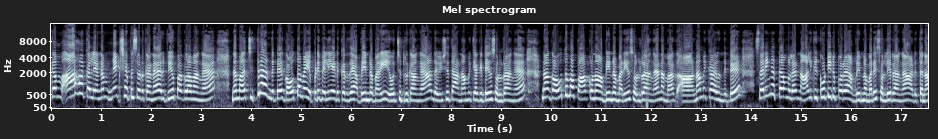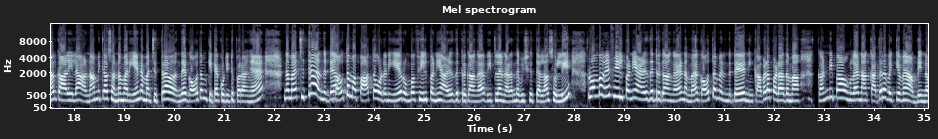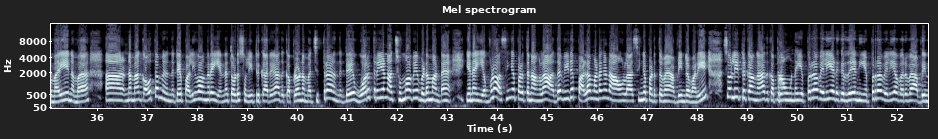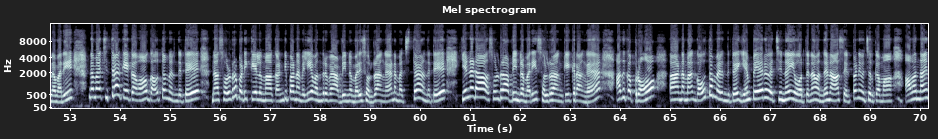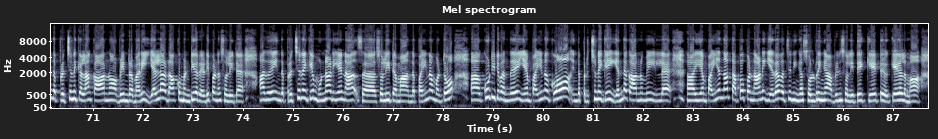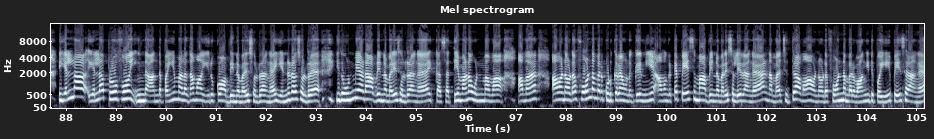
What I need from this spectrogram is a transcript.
干嘛？கல்யாணம். Next எபிசோடுக்கான review பார்க்கலாம் வாங்க. நம்ம சித்ரா இருந்துட்டு கௌதமை எப்படி வெளியே எடுக்கிறது அப்படின்ற மாதிரி யோசிச்சுட்டு இருக்காங்க அந்த விஷயத்த அனாமிகா கிட்டேயும் சொல்கிறாங்க நான் கௌதமை பார்க்கணும் அப்படின்ற மாதிரியும் சொல்கிறாங்க நம்ம அனாமிகா இருந்துட்டு சரிங்க உங்களை நாளைக்கு கூட்டிகிட்டு போகிறேன் அப்படின்ற மாதிரி சொல்லிடுறாங்க. அடுத்த நாள் காலையில் அனாமிகா சொன்ன மாதிரியே நம்ம சித்ராவை வந்து கௌதம் கிட்ட கூட்டிகிட்டு போகிறாங்க நம்ம சித்ரா இருந்துட்டு கௌதமை பார்த்த உடனேயே ரொம்ப ஃபீல் பண்ணி அழுதுட்டு இருக்காங்க வீட்டில் நடந்த விஷயத்தெல்லாம் சொல்லி ரொம்பவே ஃபீல் பண்ணி அழுதுட்டு இருக்காங்க நம்ம கௌதம் இருந்துட்டு நீ கவலைப்படாதம்மா. கண்டிப்பாக உங்களை நான் கதற வைக்குவேன் அப்படின்ற மாதிரி நம்ம நம்ம கௌதம் இருந்துட்டு பழி வாங்குற எண்ணத்தோட சொல்லிட்டு இருக்காரு. அதுக்கப்புறம் நம்ம சித்ரா இருந்துட்டு ஒருத்தரையும் நான் சும்மாவே விட மாட்டேன். ஏன்னா எவ்வளோ அசிங்கப்படுத்தினாங்களோ அதை விட பல மடங்கு நான் அவங்கள அசிங்கப்படுத்துவேன் அப்படின்ற மாதிரி சொல்லிட்டு இருக்காங்க. அதுக்கப்புறம் உன்னை எப்படா வெளியே எடுக்கிறது நீ எப்படா வெளியே வருவ அப்படின்ற மாதிரி நம்ம சித்ரா கேட்கவும் கௌதம் இருந்துட்டு நான் சொல்றபடி கேளுமா கண்டிப்பா நான் வெளியே வந்துருவேன் அப்படின்ற மாதிரி சொல்றாங்க. நம்ம சித்ரா இருந்துட்டு என்னடா சொல்றா அப்படின்ற மாதிரி சொல்றாங்க கேட்குறாங்க அதுக்கப்புறம் நம்ம கௌதம் இருந்துட்டு என் பேரை வச்சுன்னு ஒருத்தனை வந்து நான் செட் பண்ணி வச்சிருக்கேம்மா. அவன் தான் இந்த பிரச்சனைக்கெல்லாம் காரணம் அப்படின்ற மாதிரி எல்லா டாக்குமெண்ட்டையும் ரெடி பண்ண சொல்லிட்டேன். அது இந்த பிரச்சனைக்கு முன்னாடியே நான் ச- சொல்லிட்டேம்மா. அந்த பையனை மட்டும் கூட்டிகிட்டு கூட்டிட்டு வந்து என் பையனுக்கும் இந்த பிரச்சனைக்கு எந்த காரணமே இல்லை. என் பையன் தான் தப்பு பண்ணான்னு எதை வச்சு நீங்க சொல்றீங்க அப்படின்னு சொல்லிட்டு கேட்டு கேளுமா. எல்லா எல்லா ப்ரூஃபும் இந்த அந்த பையன் மேலே மேலதாம்மா இருக்கும் அப்படின்ற மாதிரி சொல்றாங்க. என்னடா சொல்ற? இது உண்மையாடா அப்படின்ற மாதிரி சொல்றாங்க. க சத்தியமான உண்மைமா அவன் அவனோட ஃபோன் நம்பர் கொடுக்குறேன் உனக்கு. நீ அவன்கிட்ட பேசுமா அப்படின்ற மாதிரி சொல்லிடுறாங்க. நம்ம சித்ராவும் அவனோட ஃபோன் நம்பர் வாங்கிட்டு போய் பேசுறாங்க.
